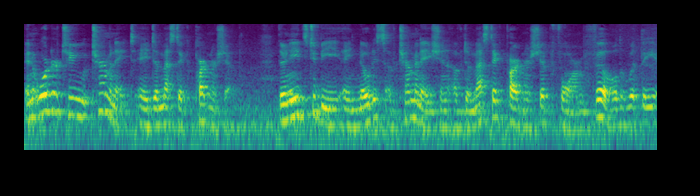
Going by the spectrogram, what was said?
In order to terminate a domestic partnership, there needs to be a notice of termination of domestic partnership form filled with the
